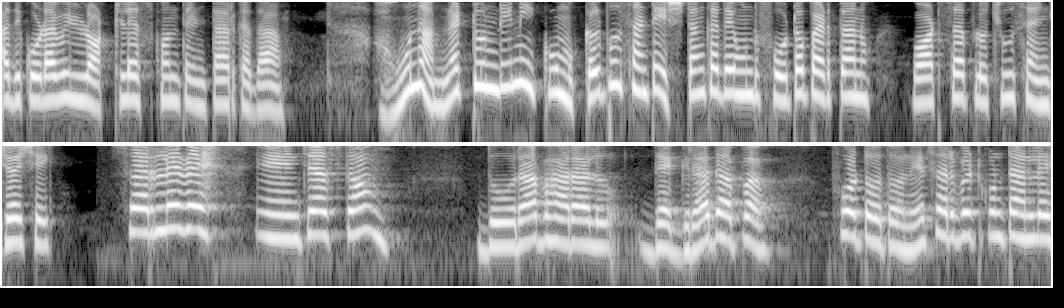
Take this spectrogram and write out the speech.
అది కూడా వీళ్ళు లొట్టలేసుకొని తింటారు కదా. అవును అన్నట్టుండి నీకు ముక్కల పులుసు అంటే ఇష్టం కదే. ఉండి ఫోటో పెడతాను. వాట్సాప్లో చూసి ఎంజాయ్ చేయి. సర్లేవే ఏం చేస్తాం? దూరా భారాలు దగ్గర దాప. ఫోటోతోనే సరిపెట్టుకుంటానులే.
